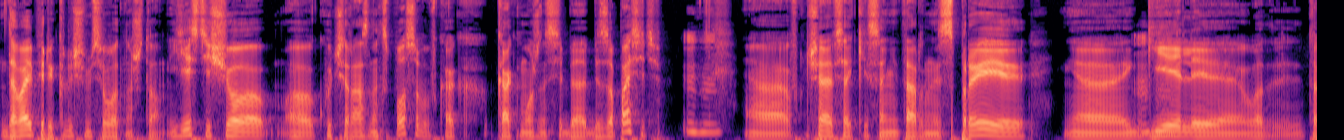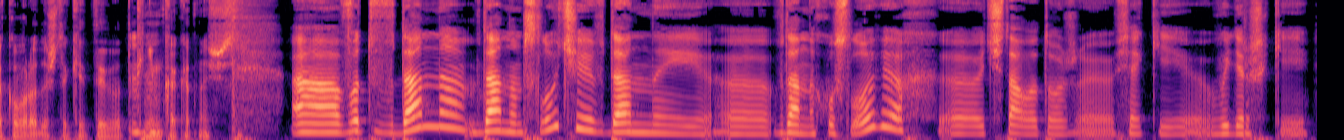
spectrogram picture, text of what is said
давай переключимся вот на что. Есть еще а, куча разных способов, как, как можно себя обезопасить, Мгм. а, включая всякие санитарные спреи, э, Мгм. гели, вот такого рода штуки. Ты вот к ним как относишься? А, вот в данном, в данном случае, в, данный, э, в данных условиях э, читала тоже всякие выдержки э,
